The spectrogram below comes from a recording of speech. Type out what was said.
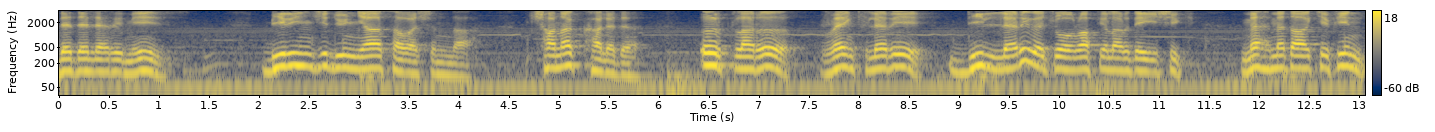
dedelerimiz Birinci Dünya Savaşı'nda Çanakkale'de ırkları, renkleri, dilleri ve coğrafyaları değişik Mehmet Akif'in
